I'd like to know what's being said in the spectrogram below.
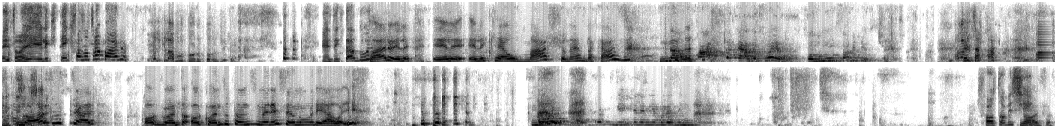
Então é ele que tem que fazer o trabalho. ele que leva o duro todo dia. Ele tem que dar duro. Claro, ele, ele, ele que é o macho, né, da casa. Não, o macho da casa sou eu. Todo mundo sabe disso. Nossa senhora. O quanto, o quanto estão desmerecendo o Muriel aí. Não é pra ninguém que ele é minha mulherzinha. Faltou vestir. Nossa.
